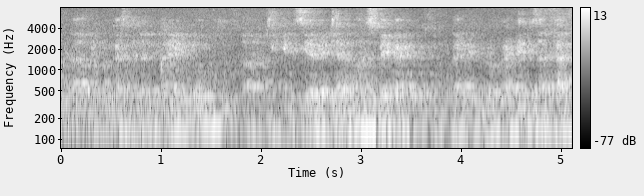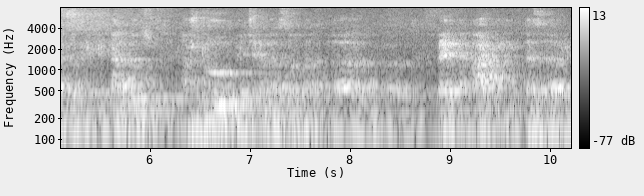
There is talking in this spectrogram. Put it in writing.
ಕೂಡ ಅವ್ರು ಇನ್ನೂ ಕಷ್ಟದಲ್ಲಿದ್ದಾರೆ ಇನ್ನೂ ಆ, ಚಿಕಿತ್ಸೆಯ ವೆಚ್ಚ ಭರಿಸಬೇಕಾಗಿತ್ತು ಕೂಡ ಹೇಳಿದ್ರು ಖಂಡಿತ ಸರ್ಕಾರ ಅದಕ್ಕೆ ತಂದು ಅಷ್ಟು ವೆಚ್ಚ ಭರಿಸುವಂತ ಆ, ಆ, ಪ್ರಯತ್ನ ಮಾಡ್ತೀನಿ ಅಂತ ಸ- ಈ ನಮ್ಮ ವೇದಿಕೆಯಲ್ಲಿ ಅವರಿಗೆ ತಿಳಿಸುತ್ತೇವೆ. ಮತ್ತೆ ಆ, ಉದಾಹರಣೆ ಯಾವ ಸಮಾಜಕ್ಕೋಸ್ಕರ ಪ್ರಾಮಾಣಿಕವಾಗಿ ಇರ್ತಾರೆ ನಿಸ್ವಾರ್ಥವಾಗಿ ಇರ್ತಾರೆ ಅಂಥವ್ರಿಗೆ ಜನರ ಹಾನಿಗೆ ಯಾವಾಗಲೂ ಇರುತ್ತೆ ಜನರ ಪ್ರೀತಿ ಯಾವಾಗಲೂ ಪರವಾಗಿರುತ್ತೆ ಅವ್ರು ಏನೇ ಕಷ್ಟಪಟ್ಟರು ಜನರು ಕೈ ಬಿಟ್ಟು ಕಷ್ಟಪಟ್ಟಿದ್ರು ಕೂಡ ಜನರು ಕೈ ಬಿಡಲು ಬಿಡೋದಿಲ್ಲ ಅಂತ ಹೇಳಿ ಎಲ್ಲ ರೈತರು ಪರವಾಗಿ ಮಾತನಾಡೋದು ಅವ್ರ ಪರವಾಗಿ ಸಹಾಯ ಮಾಡಿದ್ರೆ ಕೇಳುವರು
